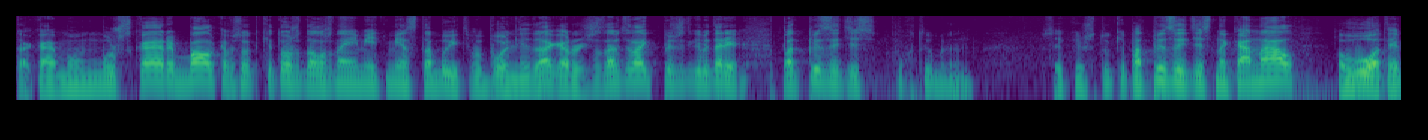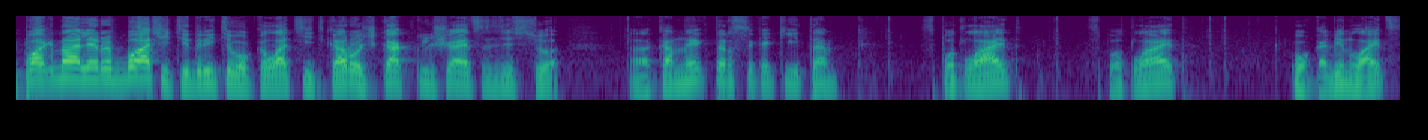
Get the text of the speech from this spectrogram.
Такая мужская рыбалка все-таки тоже должна иметь место быть. Вы поняли, да, короче? Ставьте лайки, пишите комментарии, подписывайтесь. Ух ты, блин. Всякие штуки. Подписывайтесь на канал. Вот. И погнали рыбачить едрить его колотить. Короче, как включается здесь все? А, connectors ы какие-то. Spotlight. Spotlight. О, cabin lights.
